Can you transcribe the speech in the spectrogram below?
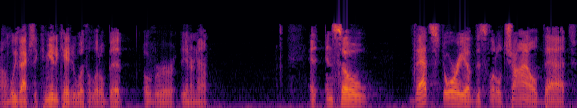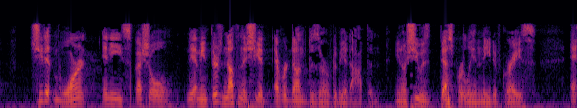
um, we've actually communicated with a little bit over the internet, and and so that story of this little child that she didn't warrant any special. I mean, there's nothing that she had ever done to deserve to be adopted. You know, she was desperately in need of grace, and,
